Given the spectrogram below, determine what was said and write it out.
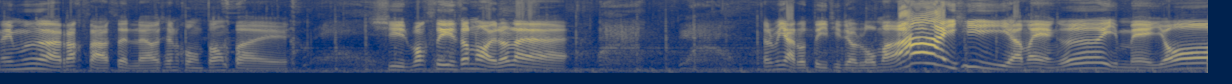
ในเมื่อรักษาเสร็จแล้วฉันคงต้องไป ฉีดวัคซีนสักหน่อยแล้วแหละ ฉันไม่อยากโดนตีทีเดียวล้มอะอ้ายเฮียแม่งเอ้ย แม่ย้อ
